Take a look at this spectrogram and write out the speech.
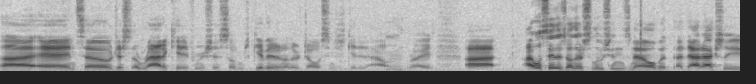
Uh, and so just eradicate it from your system. Just give it another dose and just get it out. Hmm. Right. Uh, I will say there's other solutions now, but that actually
